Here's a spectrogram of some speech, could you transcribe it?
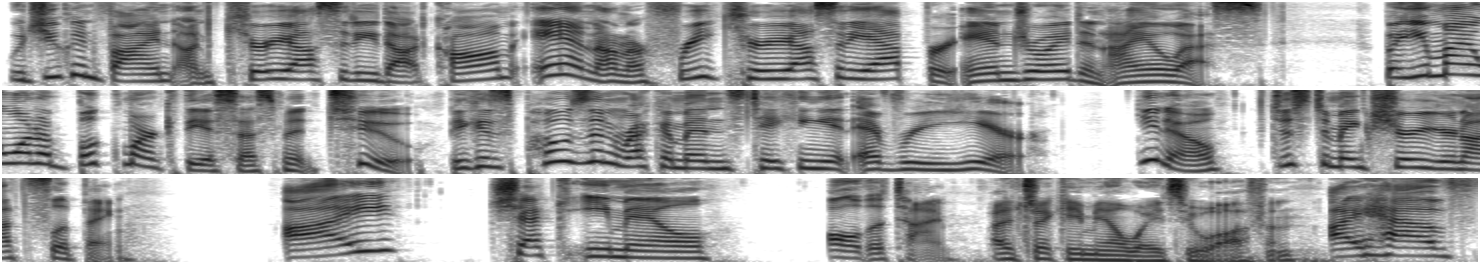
which you can find on curiosity.com and on our free Curiosity app for Android and iOS. But you might want to bookmark the assessment too, because Pozen recommends taking it every year. You know, just to make sure you're not slipping. I check email all the time. I check email way too often. I have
